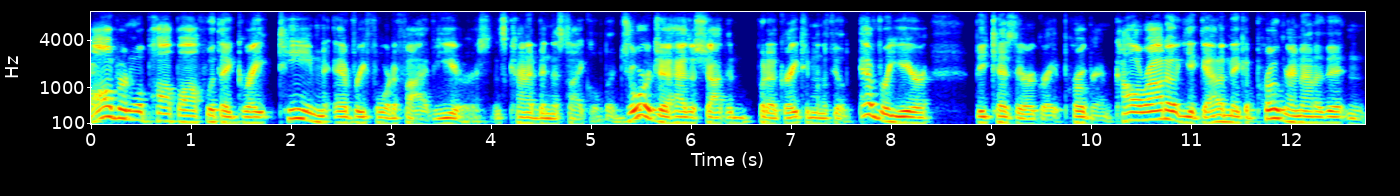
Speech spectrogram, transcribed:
Auburn will pop off with a great team every four to five years. It's kind of been the cycle. But Georgia has a shot to put a great team on the field every year because they're a great program. Colorado, you got to make a program out of it. And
